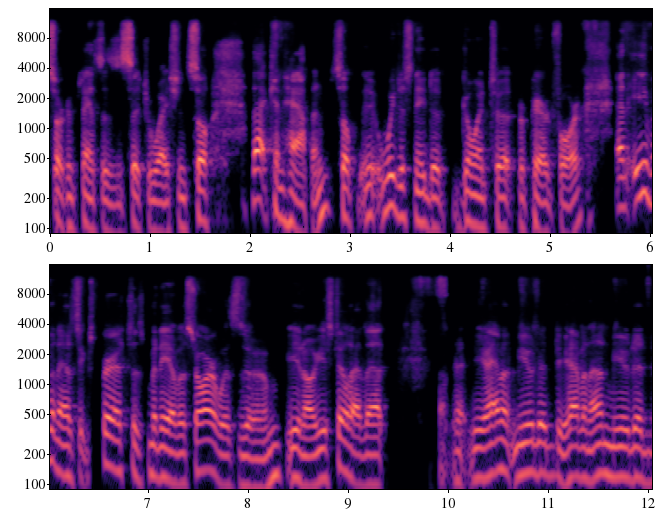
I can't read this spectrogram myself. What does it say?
circumstances and situations. So that can happen. So we just need to go into it prepared for it. And even as experienced as many of us are with zoom you know you still have that you haven't muted you haven't unmuted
